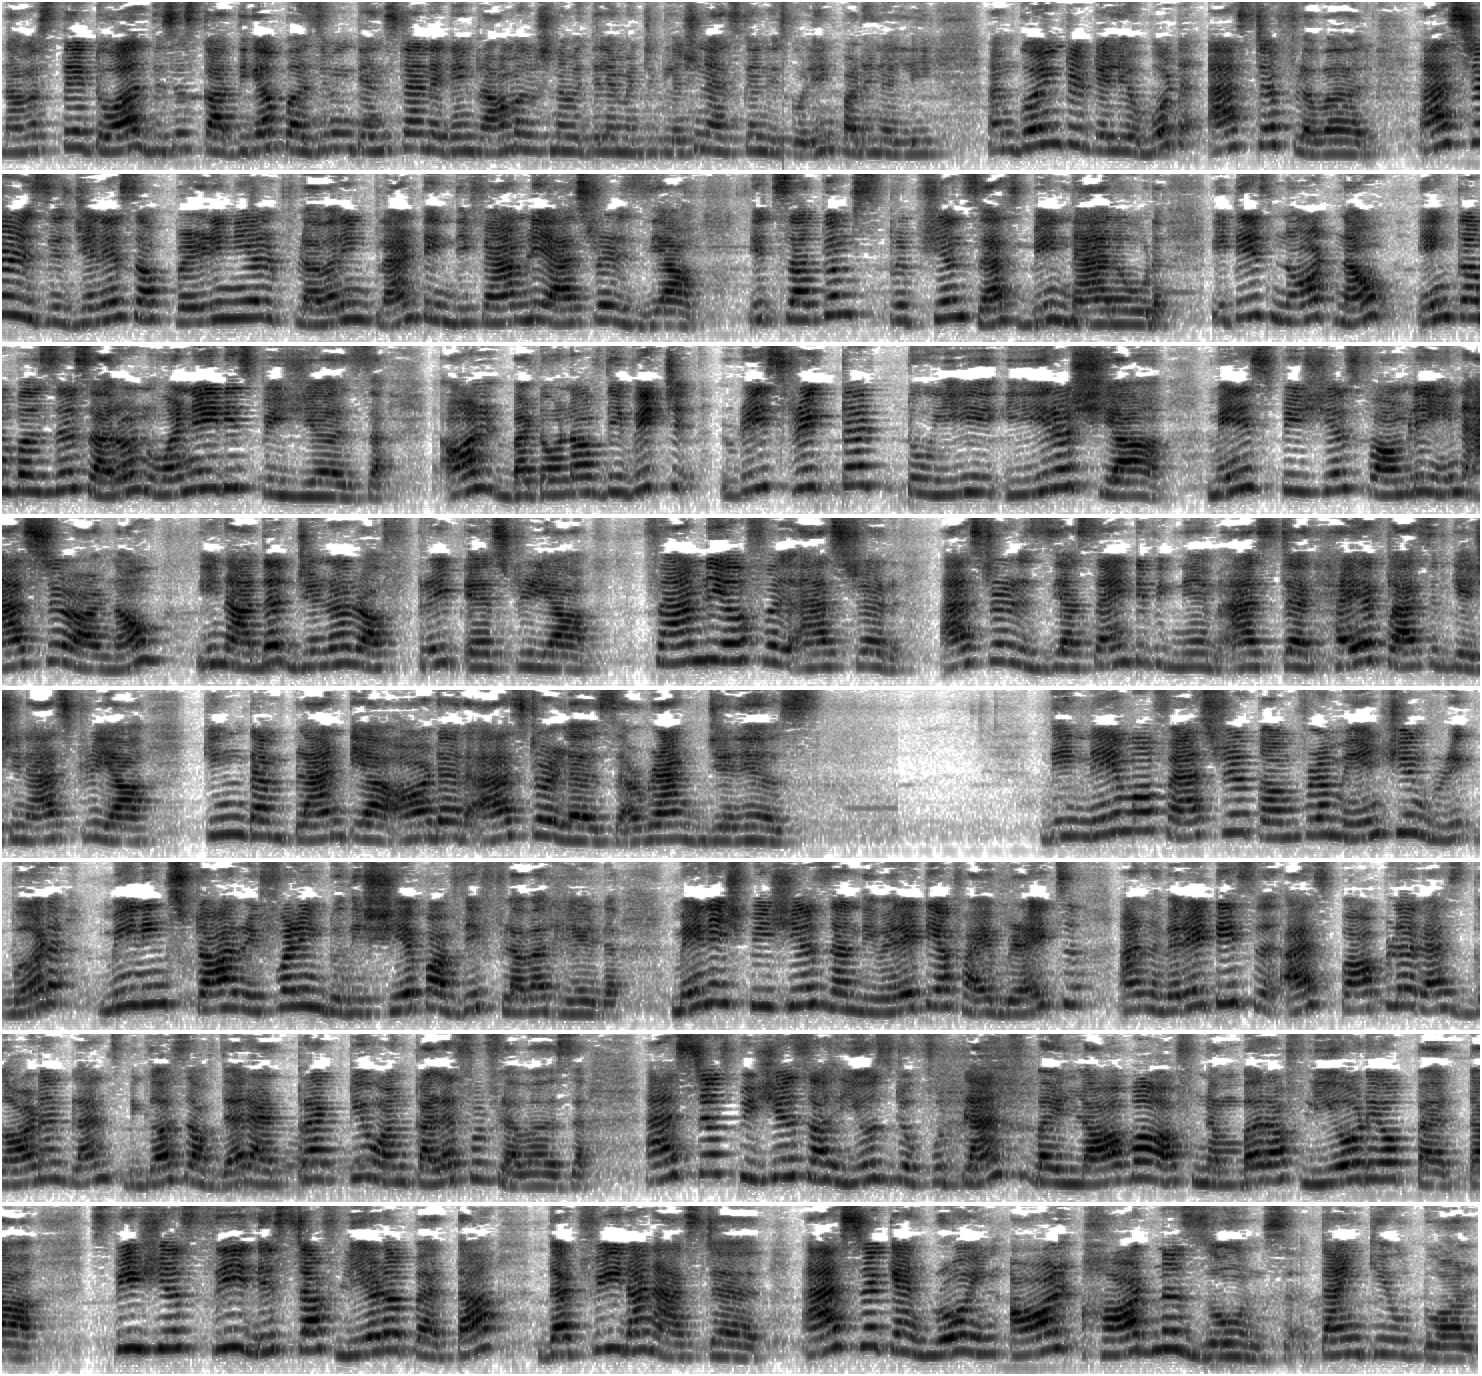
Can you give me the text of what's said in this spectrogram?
Namaste to all. This is Karthika, pursuing 10th standard in Ramakrishna Vidyalaya Matriculation High School in Padunelli. I am going to tell you about aster flower. Aster is a genus of perennial flowering plant in the family Asteraceae. Its circumscriptions has been narrowed. It is not now encompasses around 180 species, all but one of the which restricted to Eurasia. Many species formerly in Aster are now in other genera of tribe Astereae. Family of Aster. Aster is a scientific name Aster. Higher classification Astereae. Kingdom Plantae. Order Asterales. Rank genus. The name of Aster comes from ancient Greek word meaning star referring to the shape of the flower head. Many species and the variety of hybrids and varieties as popular as garden plants because of their attractive and colorful flowers. Aster species are used to food plants by larva of number of Lepidoptera. Species see list of Lepidoptera that feed on aster. Aster can grow in all hardness zones. Thank you to all.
